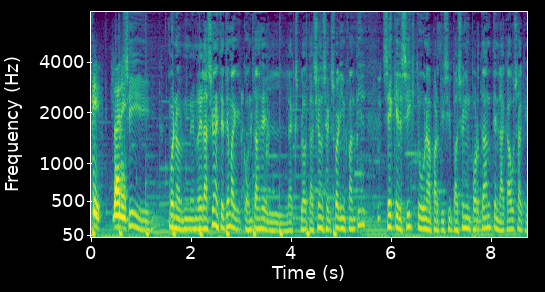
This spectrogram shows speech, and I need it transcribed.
sí, Dani. Sí, Bueno, en relación a este tema que contás de la explotación sexual infantil, sé que el SIC tuvo una participación importante en la causa que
